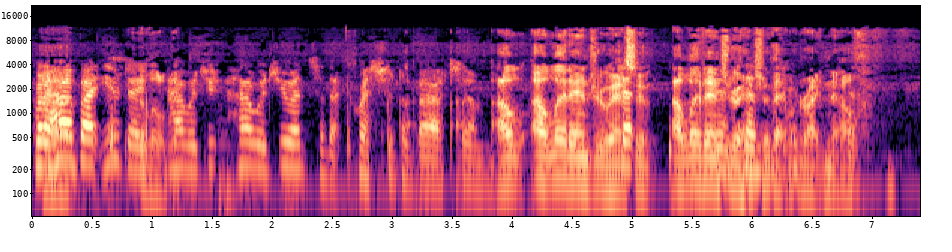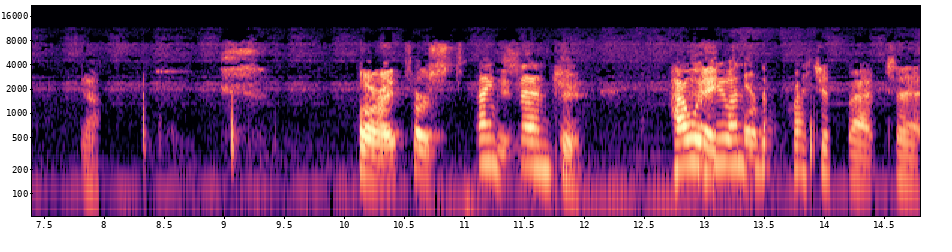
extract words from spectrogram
But Uh, how about you, a Dave? How would you how would you answer that question about? Um, I'll I'll let Andrew answer. I'll let Andrew answer that one right now. yeah. All right, first, Thanks, Andrew. How would Hey, you answer Corbin. that question about? Uh,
